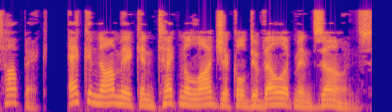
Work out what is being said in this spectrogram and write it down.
Topic: Economic and technological development zones.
